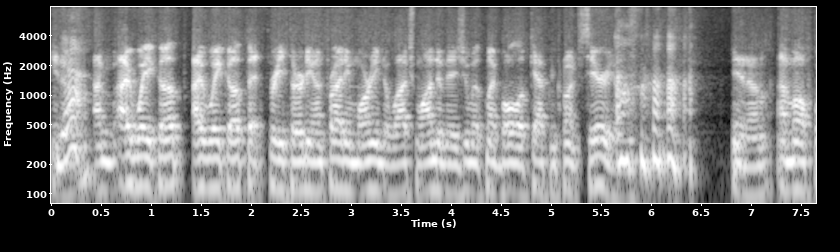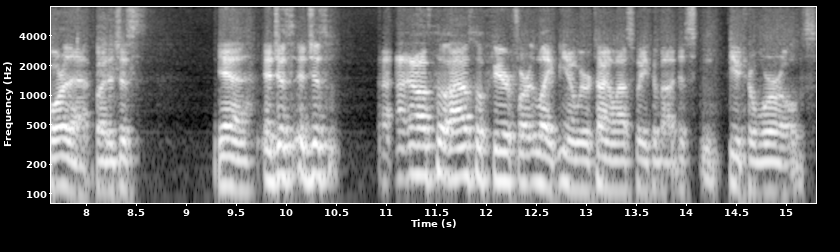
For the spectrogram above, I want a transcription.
you know, Yeah. I'm, I wake up. I wake up at 3:30 on Friday morning to watch WandaVision with my bowl of Captain Crunch cereal. Oh. you know, I'm all for that. But it just, yeah, it just, it just. I I also, I also fear for like you know we were talking last week about just future worlds.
